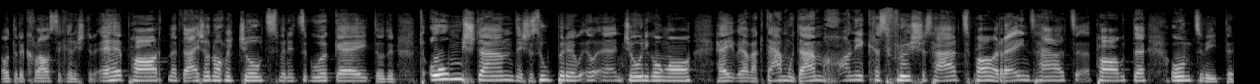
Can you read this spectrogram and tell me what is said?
oder der Klassiker ist der Ehepartner, der ist auch noch ein bisschen schuld, dass es nicht so gut geht. Oder die Umstände ist eine super äh, Entschuldigung an. Hey, wegen dem und dem kann ich kein frisches Herz behalten, ein reines Herz behalten und so weiter.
